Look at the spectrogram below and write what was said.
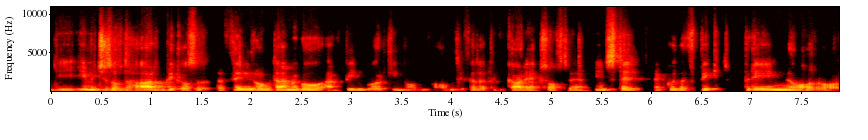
the images of the heart because a, very long time ago I've been working on, on developing cardiac software. Instead, I could have picked brain or, or,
